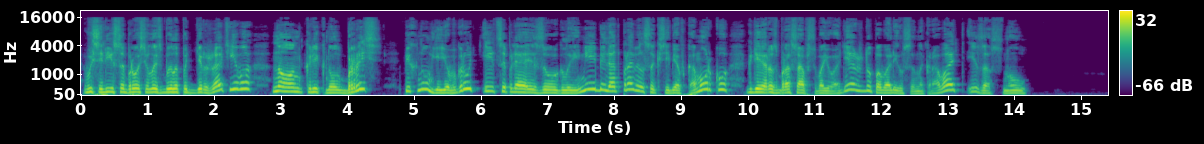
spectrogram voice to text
Василиса бросилась было поддержать его, но он крикнул «Брысь!» Пихнул ее в грудь и, цепляясь за углы и мебель, отправился к себе в коморку, где, разбросав свою одежду, повалился на кровать и заснул.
